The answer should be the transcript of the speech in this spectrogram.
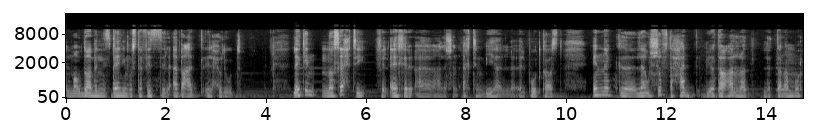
الموضوع بالنسبة لي مستفز لأبعد الحدود. لكن نصيحتي في الآخر آه، علشان أختم بيها البودكاست إنك لو شفت حد بيتعرض للتنمر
